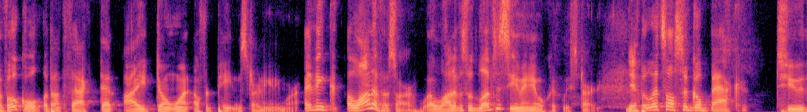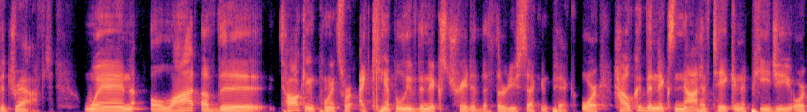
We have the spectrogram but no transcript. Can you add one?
vocal about the fact that I don't want Elfrid Payton starting anymore. I think a lot of us are. A lot of us would love to see Immanuel Quickley start. Yeah. But let's also go back to the draft when a lot of the talking points were, I can't believe the Knicks traded the 32nd pick, or how could the Knicks not have taken a PG, or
